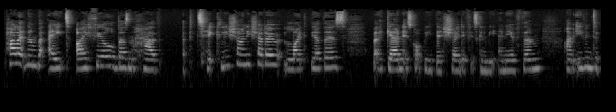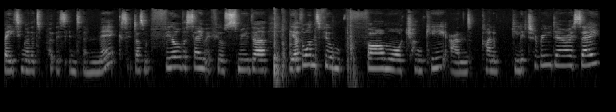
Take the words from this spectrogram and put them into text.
Palette number eight, I feel doesn't have a particularly shiny shadow like the others, but again it's got to be this shade if it's going to be any of them. I'm even debating whether to put this into the mix. It doesn't feel the same, it feels smoother. The other ones feel far more chunky and kind of glittery dare I say.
